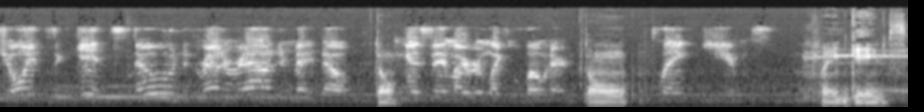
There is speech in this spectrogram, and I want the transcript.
joints and get stoned and run around and ma- no. Don't, I'm gonna sit in my room like a loner, don't. playing games. Playing games.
